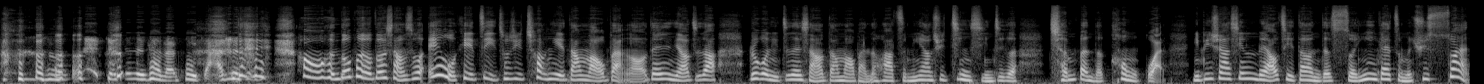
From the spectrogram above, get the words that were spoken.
这真的太蛮复杂 的。对，好，很多朋友都想说，哎、欸，我可以自己出去创业当老板哦。但是你要知道，如果你真的想要当老板的话，怎么样去进行这个成本的控管？你必须要先了解到你的损益该怎么去算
